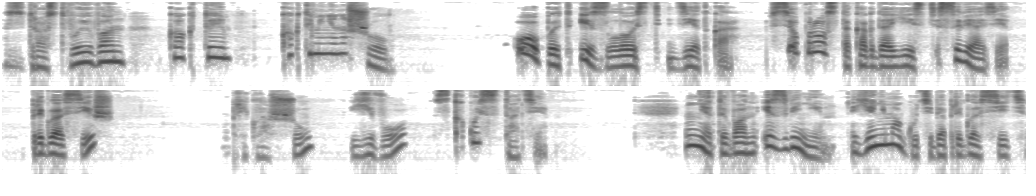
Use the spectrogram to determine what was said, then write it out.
Здравствуй, Иван. Как ты... как ты меня нашел? Опыт и злость, детка. Все просто, когда есть связи. Пригласишь? Приглашу? Его? С какой стати? Нет, Иван, извини, я не могу тебя пригласить.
